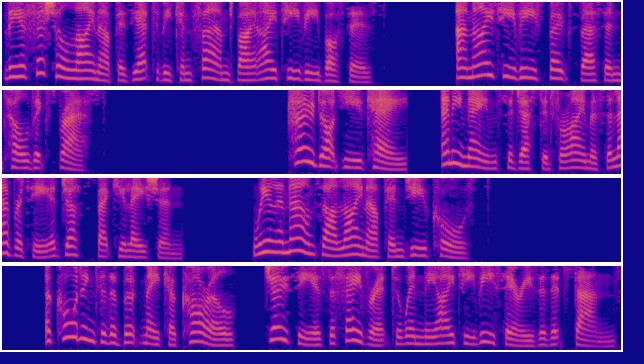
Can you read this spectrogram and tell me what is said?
The official lineup is yet to be confirmed by ITV bosses. An ITV spokesperson told Express. Co.uk. Any names suggested for I'm a Celebrity are just speculation. We'll announce our lineup in due course. According to the bookmaker Coral, Josie is the favorite to win the ITV series as it stands.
